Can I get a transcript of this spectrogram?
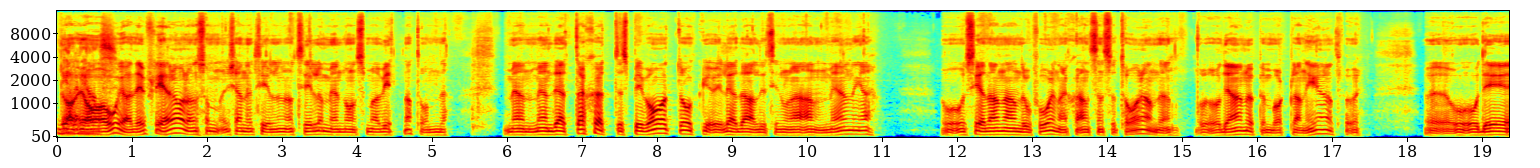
delen. Ja, ja, oh ja, det är flera av dem som känner till den och till och med någon som har vittnat om det. Men, men detta sköttes privat och ledde aldrig till några anmälningar. Och, och sedan när han då får den här chansen så tar han den. Och, och det har han uppenbart planerat för. Eh, och det,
